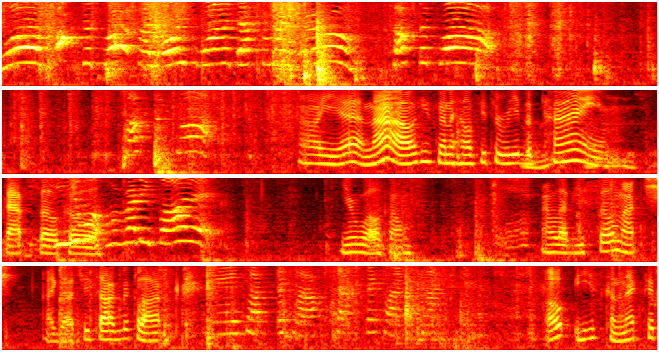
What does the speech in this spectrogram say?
Whoa, talk the clock! I always wanted that for my room! Talk the clock! Talk the clock! Oh yeah, now he's gonna help you to read the Oh, time. That's so cool. You cool. already bought it! You're welcome. I love you so much. I got you talk the clock. Hey, talk the clock, talk the clock, clock. Oh, he's connected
